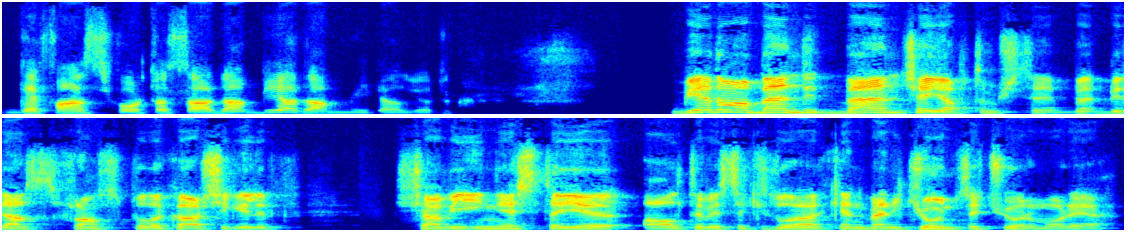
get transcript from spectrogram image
defansif orta sahadan bir adam mıydı alıyorduk? Bir adama ben de, ben şey yaptım işte. Biraz Fransız futbola karşı gelip Xavi Iniesta'yı 6 ve 8 olarak yani ben iki oyuncu seçiyorum oraya.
